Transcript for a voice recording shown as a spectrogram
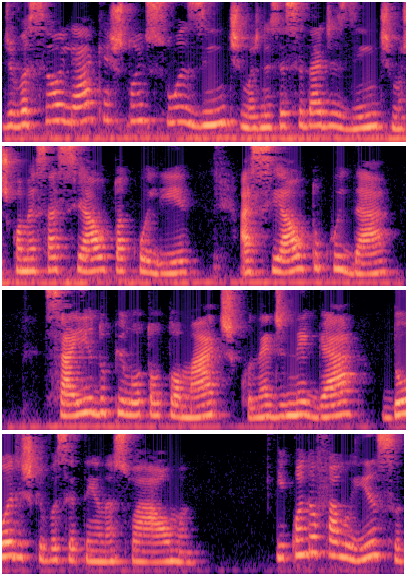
de você olhar questões suas íntimas, necessidades íntimas, começar a se autoacolher, a se autocuidar, sair do piloto automático, né, de negar dores que você tenha na sua alma. E quando eu falo isso,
